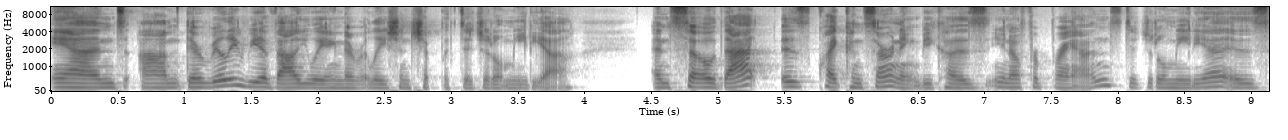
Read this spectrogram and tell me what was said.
And um, they're really reevaluating their relationship with digital media. And so that is quite concerning because, you know, for brands, digital media is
